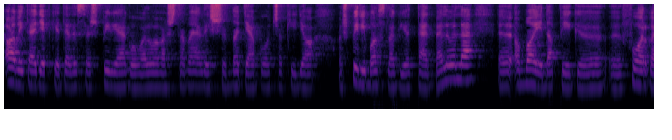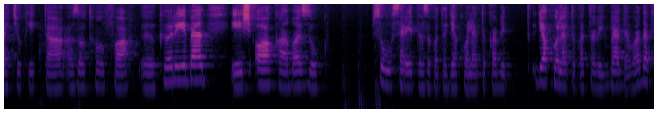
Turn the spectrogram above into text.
amit egyébként először Spiriágóval olvastam el, és nagyjából csak így a, a Spiri baszlag jött át belőle. A mai napig forgatjuk itt az otthonfa körében, és alkalmazzuk szó szerint azokat a gyakorlatok, amit, gyakorlatokat, amik benne vannak,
